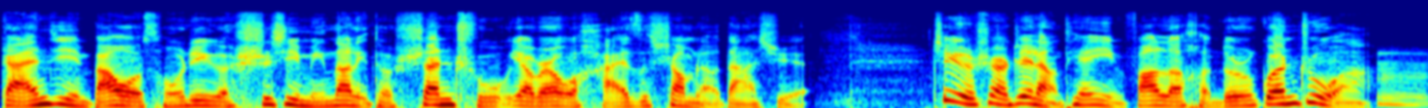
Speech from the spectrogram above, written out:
赶紧把我从这个失信名单里头删除，要不然我孩子上不了大学。这个事儿这两天引发了很多人关注啊，嗯，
